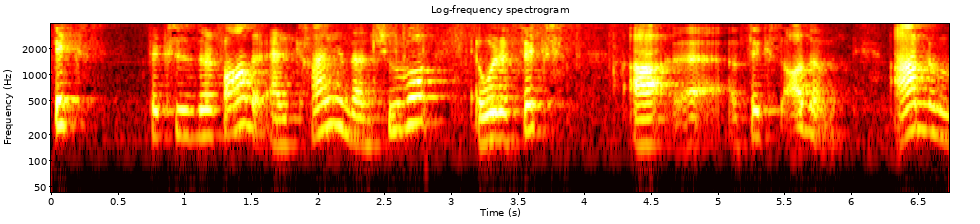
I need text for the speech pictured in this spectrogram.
fix, fixes their father. And Kayin dan Shuva, it would have fixed, uh, uh, fixed Adam. Amnum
